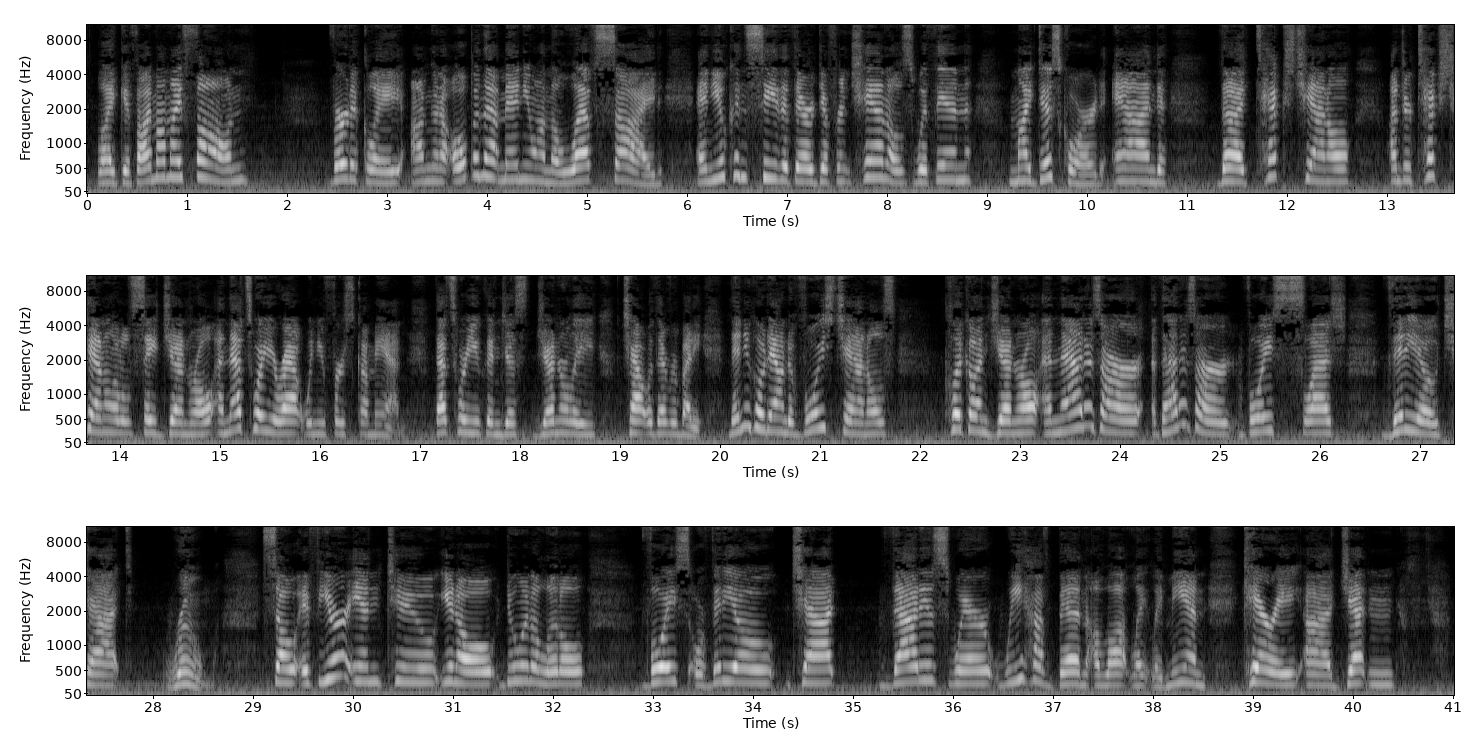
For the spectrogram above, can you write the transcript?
like if I'm on my phone vertically, I'm going to open that menu on the left side, and you can see that there are different channels within my Discord. And The text channel, under text channel, it'll say general, and that's where you're at when you first come in. That's where you can just generally chat with everybody. Then you go down to voice channels, click on general, and that is our that is our voice slash video chat room. So if you're into, you know, doing a little voice or video chat, that is where we have been a lot lately. Me and Keri uh, Jetton,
